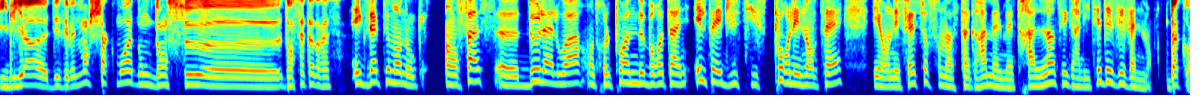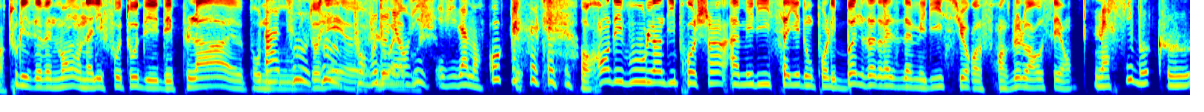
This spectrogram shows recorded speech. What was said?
il y a des événements chaque mois donc dans ce euh, dans cette adresse. Exactement. Donc, en face de la Loire, entre le Point de Bretagne et le Pays de Justice pour les Nantais. Et en effet, sur son Instagram, elle mettra l'intégralité des événements. D'accord tous les événements. On a les photos des, plats euh, pour nous ah, tout, donner tout, pour euh, vous donner envie, évidemment. Rendez-vous lundi prochain, Amélie. Ça y est donc pour les bonnes adresses d'Amélie sur France Bleu Loire Océan. Merci beaucoup.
